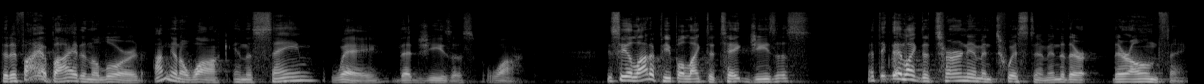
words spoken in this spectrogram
that if I abide in the Lord, I'm going to walk in the same way that Jesus walked. You see, a lot of people like to take Jesus, I think they like to turn him and twist him into their, their own thing.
